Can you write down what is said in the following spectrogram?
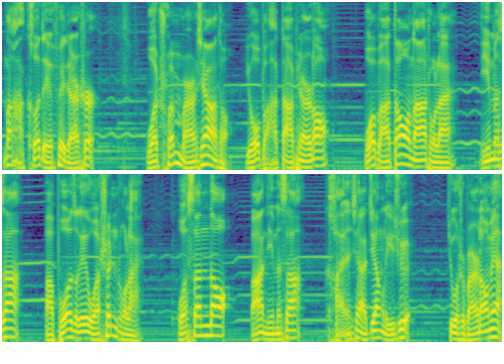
那可得费点事儿。我船板下头有把大片刀，我把刀拿出来，你们仨把脖子给我伸出来，我三刀把你们仨砍下江里去，就是板刀面。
